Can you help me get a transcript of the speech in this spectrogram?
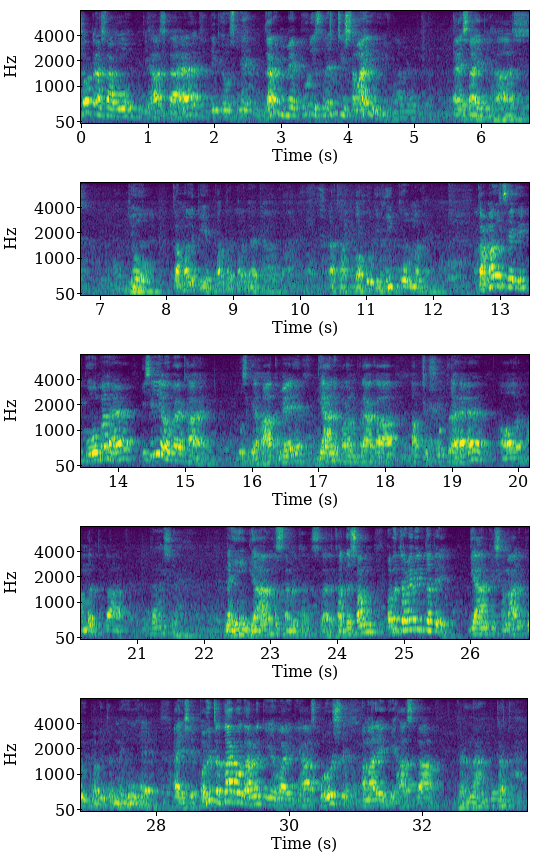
छोटा सा मुँह इतिहास का है लेकिन उसके गर्भ में पूरी सृष्टि समाई हुई ऐसा इतिहास जो कमल के पत्र पर बैठा हुआ है, अर्थात बहुत ही कोमल है। कमल से भी कोमल है, इसलिए वो बैठा है। उसके हाथ में ज्ञान परंपरा का अक्ष सूत्र है और अमृत का कलश है। नहीं ज्ञान समृद्ध सदृशम पवित्र में विद्यते। ज्ञान के समान कोई पवित्र नहीं है। ऐसे पवित्रता को धारण किए हुआ इतिहास पुरुष हमारे इतिहास का गणना करता है।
